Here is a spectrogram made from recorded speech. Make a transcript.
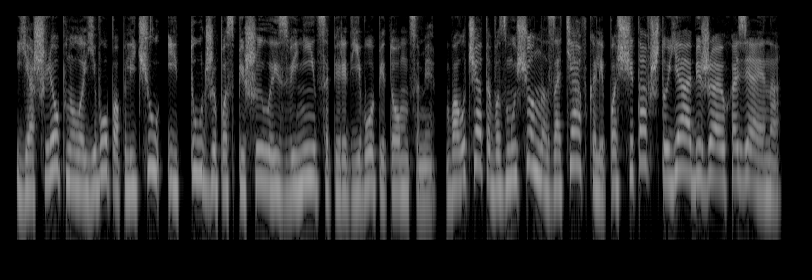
Я шлепнула его по плечу и тут же поспешила извиниться перед его питомцами. Волчата возмущенно затявкали, посчитав, что я обижаю хозяина.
